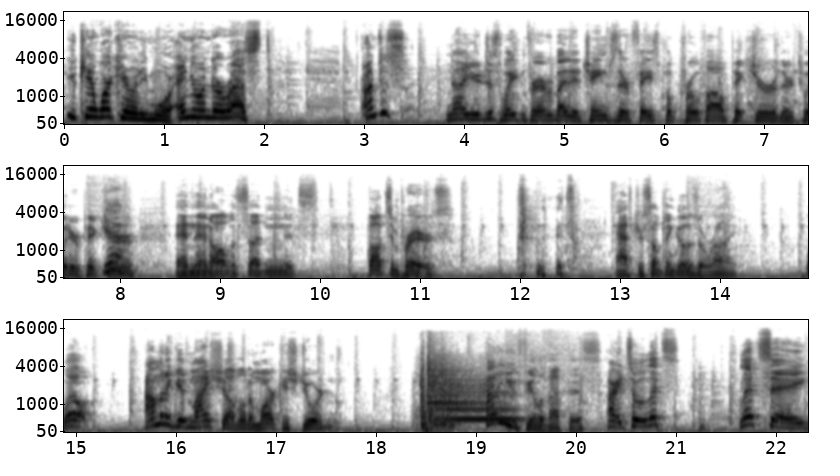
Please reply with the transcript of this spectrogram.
You can't work here anymore, and you're under arrest. I'm just No, you're just waiting for everybody to change their Facebook profile picture, their Twitter picture, and then all of a sudden it's thoughts and prayers after something goes awry. Well, I'm going to give my shovel to Marcus Jordan. How do you feel about this? All right, so let's let's say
